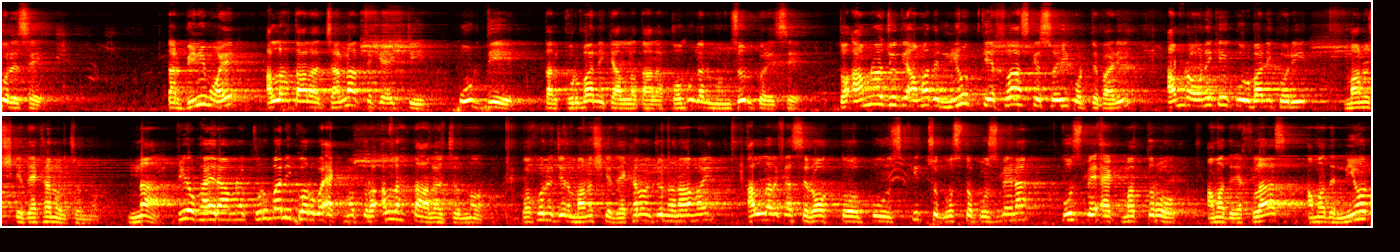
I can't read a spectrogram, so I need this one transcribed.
করেছে। তার বিনিময়ে আল্লাহ তাআলা জান্নাত থেকে একটি উট দিয়ে তার কোরবানিকে আল্লাহ তাআলা কবুল আর মঞ্জুর করেছে। তো আমরা যদি আমাদের নিয়তকে, এখলাসকে সহি করতে পারি, আমরা অনেকেই কোরবানি করি মানুষকে দেখানোর জন্য। না, প্রিয় ভাইরা, আমরা কোরবানি করব একমাত্র আল্লাহ তালার জন্য। কখনো যেন মানুষকে দেখানোর জন্য না হয়, আল্লাহর কাছে রক্ত, পুষ, কিচ্ছু গোস্ত পুষবে না। পুষবে একমাত্র আমাদের এখলাস, আমাদের নিয়ত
